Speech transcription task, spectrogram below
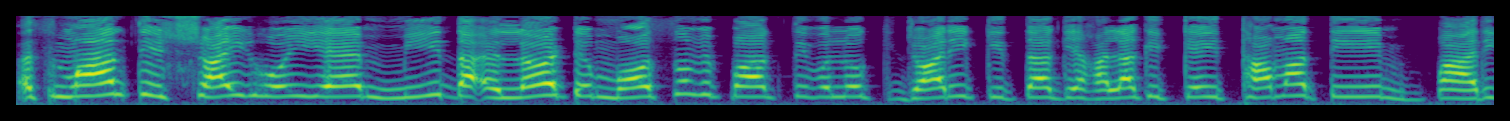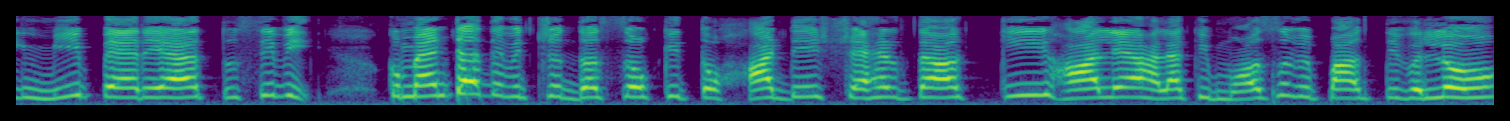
ਅਸਮਾਨ ਤੇ ਛਾਈ ਹੋਈ ਹੈ। ਮੀਂਹ ਦਾ ਅਲਰਟ ਮੌਸਮ ਵਿਭਾਗ ਦੇ ਵੱਲੋਂ ਜਾਰੀ ਕੀਤਾ ਗਿਆ। ਹਾਲਾਂਕਿ ਕਈ ਥਾਵਾਂ ਤੇ ਭਾਰੀ ਮੀਂਹ ਪੈ ਰਿਹਾ ਹੈ। ਤੁਸੀਂ ਵੀ ਕਮੈਂਟਾਂ ਦੇ ਵਿੱਚ ਦੱਸੋ ਕਿ ਤੁਹਾਡੇ ਸ਼ਹਿਰ ਦਾ ਕੀ ਹਾਲ ਹੈ। ਹਾਲਾਂਕਿ ਮੌਸਮ ਵਿਭਾਗ ਦੇ ਵੱਲੋਂ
